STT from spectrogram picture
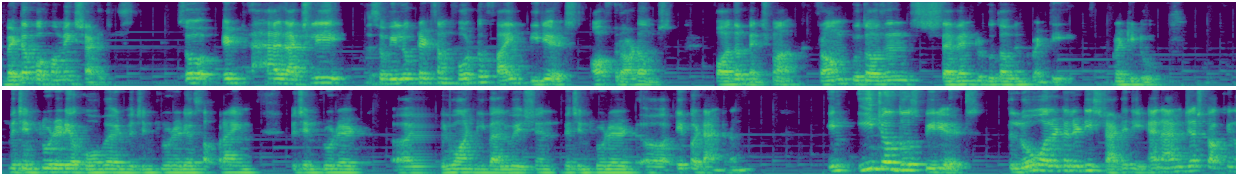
better performing strategies. So it has actually, so we looked at some four to five periods of drawdowns for the benchmark from 2007 to 2020, 22, which included your COVID, which included your subprime, which included uh, yuan devaluation, which included uh, taper tantrum. In each of those periods, the low volatility strategy, and I'm just talking,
